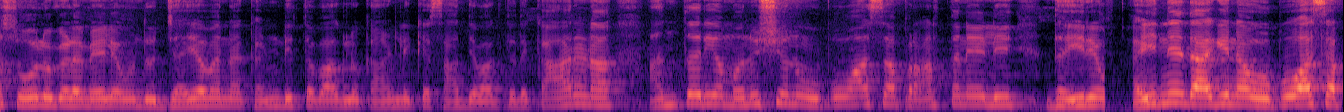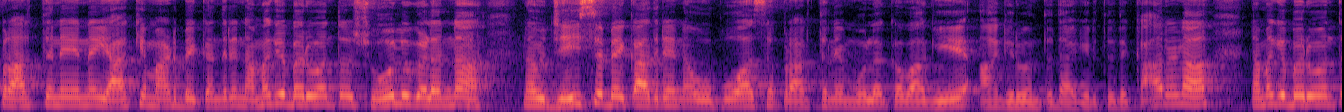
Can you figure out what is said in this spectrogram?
ಸೋಲುಗಳ ಮೇಲೆ ಒಂದು ಜಯವನ್ನು ಖಂಡಿತವಾಗಲೂ ಕಾಣಲಿಕ್ಕೆ ಸಾಧ್ಯವಾಗ್ತದೆ. ಕಾರಣ, ಅಂತರ್ಯ ಮನುಷ್ಯನು ಉಪವಾಸ, ಪ್ರಾರ್ಥನೆಯಲ್ಲಿ ಧೈರ್ಯ ಐದನೇದಾಗಿ ನಾವು ಉಪವಾಸ, ಪ್ರಾರ್ಥನೆಯನ್ನು ಯಾಕೆ ಮಾಡಬೇಕಂದ್ರೆ, ನಮಗೆ ಬರುವಂಥ ಸೋಲುಗಳನ್ನು ನಾವು ಜಯಿಸಬೇಕಾದ್ರೆ ನಾವು ಉಪವಾಸ ಪ್ರಾರ್ಥನೆ ಮೂಲಕವಾಗಿಯೇ ಆಗಿರುವಂಥದ್ದಾಗಿರ್ತದೆ. ಕಾರಣ ನಮಗೆ ಬರುವಂಥ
